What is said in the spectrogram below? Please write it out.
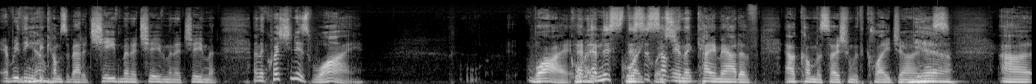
everything Yeah. becomes about achievement, achievement, achievement. And the question is why? Why? Great- and, and this, this is question. something that came out of our conversation with Clay Jones. Yeah. Uh,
